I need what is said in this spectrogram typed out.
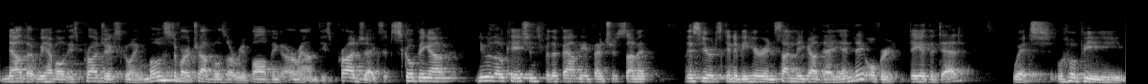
now that we have all these projects going, most of our travels are revolving around these projects. It's scoping out new locations for the Family Adventure Summit. This year, it's going to be here in San Miguel de Allende over Day of the Dead. Which will be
